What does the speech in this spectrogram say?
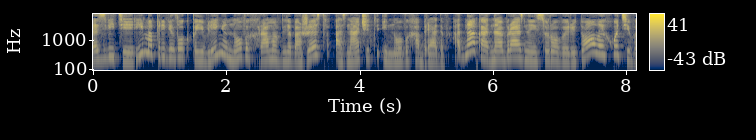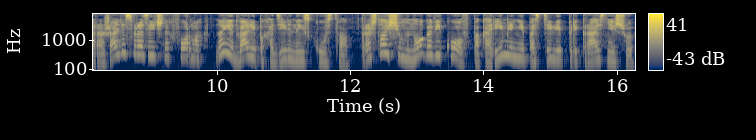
Развитие Рима привело к появлению новых храмов для божеств, а значит и новых обрядов. Однако однообразные и суровые ритуалы хоть и выражались в различных формах, но едва ли походили на искусство. Прошло еще много веков, пока римляне постигли прекраснейшую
